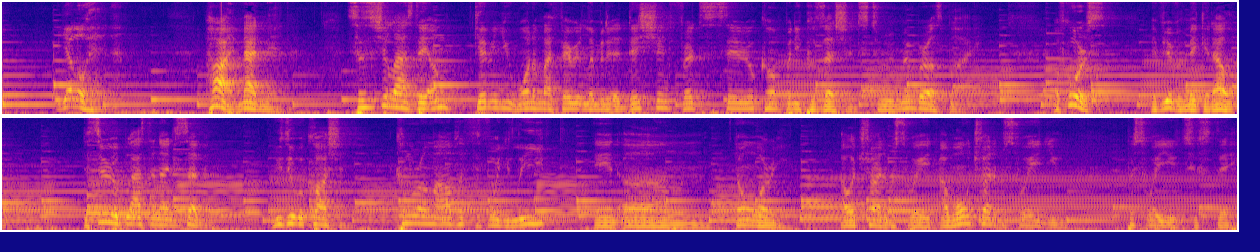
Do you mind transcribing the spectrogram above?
Yellowhead. Hi, Madman. Since it's your last day, I'm giving you one of my favorite limited edition Fred's Cereal Company possessions to remember us by. Of course, if you ever make it out, the Cereal Blaster 97. Use it with caution. Come around my office before you leave, and um, don't worry. I will try to persuade. I won't try to persuade you, persuade you to stay.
